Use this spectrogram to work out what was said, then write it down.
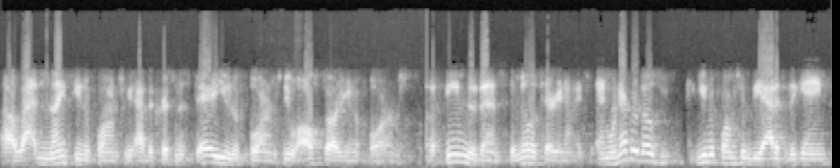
uh, Latin Nights uniforms. We have the Christmas Day uniforms, new All Star uniforms, the themed events, the military nights. And whenever those uniforms would be added to the game,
